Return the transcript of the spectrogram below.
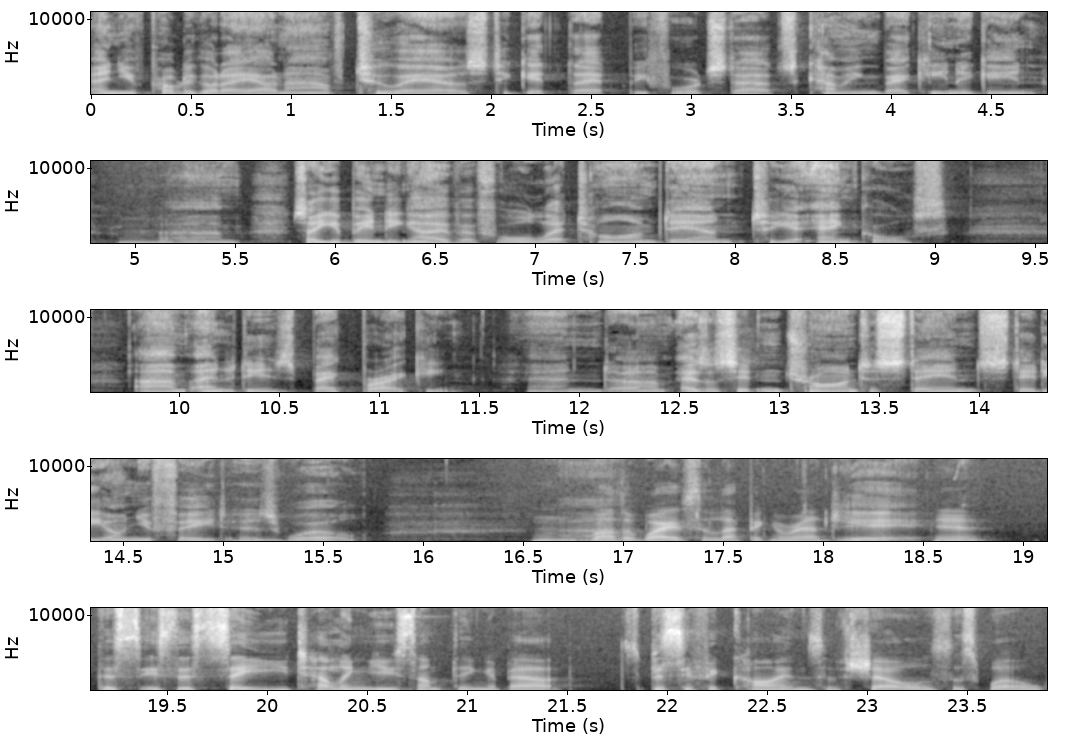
And you've probably got an hour and a half, two hours to get that before it starts coming back in again. Mm. Um, so you're bending over for all that time down to your ankles, um, and it is back breaking. And um, as I said, and trying to stand steady on your feet mm. as well. Mm. Uh, While the waves are lapping around you. Yeah. Yeah. This, is the sea telling you something about specific kinds of shells as well?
